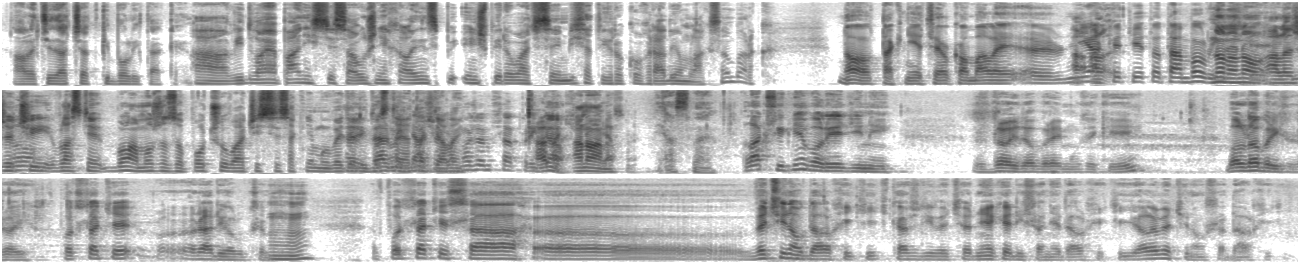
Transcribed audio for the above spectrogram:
ale tie začiatky boli také. A vy dvaja páni ste sa už nechali inšpirovať v 70 rokoch rádiom Luxemburg? No, tak nie celkom, ale e, nejaké ale, tieto tam boli. No, no, no, ale že no. či vlastne bola možnosť ho počúvať, či ste sa k nemu vedeli Hej, dostať a tak ďalej. Môžem sa pridať? Áno, áno. Jasné. Jasné. Laxik nebol jediný zdroj dobrej muziky. Bol dobrý zdroj. V podstate Radio Luxemburg. Uh-huh. V podstate sa e, väčšinou dal chytiť každý večer. Niekedy sa nedal chytiť, ale väčšinou sa dal chytiť.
